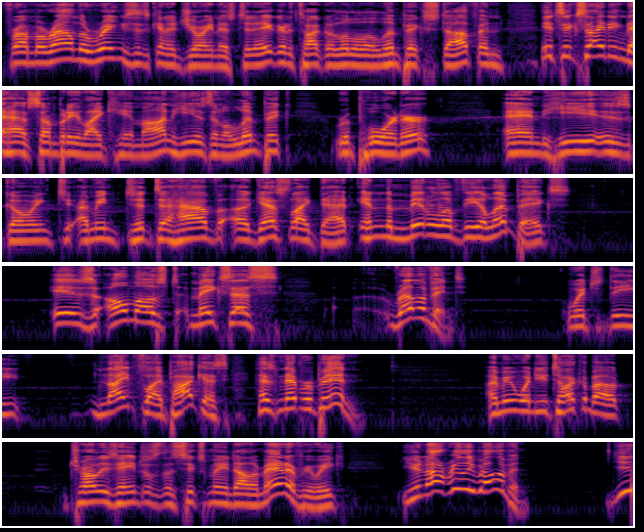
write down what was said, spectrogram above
from Around the Rings is going to join us today. We're going to talk a little Olympic stuff, and it's exciting to have somebody like him on. He is an Olympic reporter, and he is going to. I mean, to to have a guest like that in the middle of the Olympics is almost makes us relevant, which the nightfly podcast has never been. I mean, when you talk about Charlie's Angels and the Six Million Dollar Man every week, you're not really relevant. You're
